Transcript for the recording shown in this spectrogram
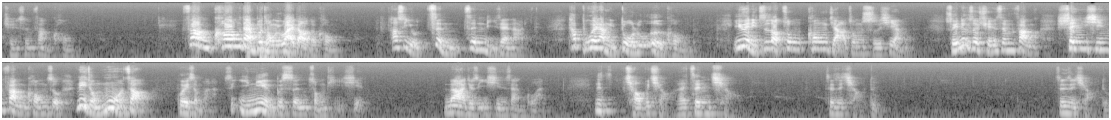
全身放空，放空，但不同于外道的空，它是有正真理在那里的，它不会让你堕入恶空的。因为你知道中空假中实相，所以那个时候全身放身心放空之后，那种默照会什么呢？是一念不生总体现，那就是一心三观。那巧不巧？那真巧，真是巧度，真是巧度。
